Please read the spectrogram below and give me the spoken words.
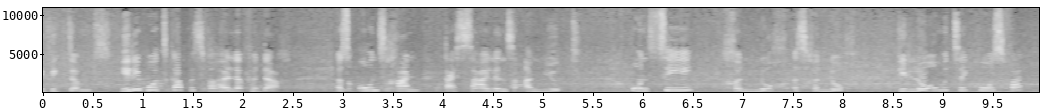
die victims. Hierdie boodskap is vir hulle vandag. As ons gaan die silence unmute. Ons sê genoeg is genoeg. Die law moet sy kos vat,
